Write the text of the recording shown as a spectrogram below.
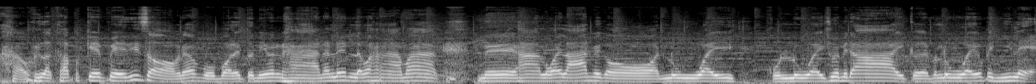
เอาละครับเกมเพย์ที่สองนะครับผมบอกเลยตัวนี้มันฮานะเล่นแล้วว่าฮามากเน่ห้าร้อยล้านไปก่อนรวย คนรวยช่วยไม่ได้ เกิดมารวยก็เป็นงี้แหละ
